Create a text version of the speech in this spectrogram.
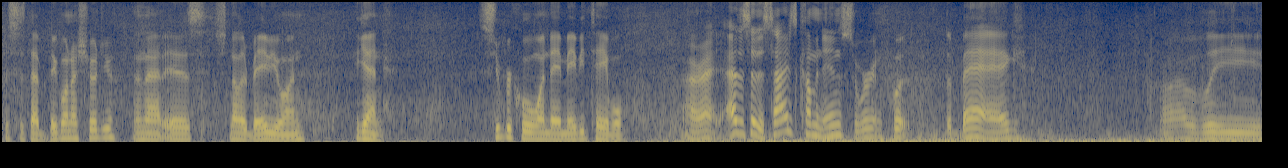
This is that big one I showed you, and that is just another baby one. Again, super cool one day, maybe table. All right, as I said, the tide's coming in, so we're gonna put the bag probably,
